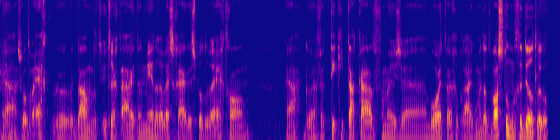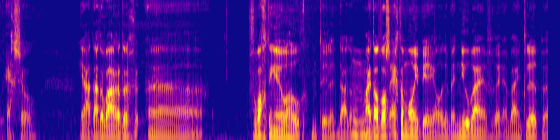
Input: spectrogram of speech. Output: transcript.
Ja, speelden we echt... Daarom dat Utrecht uit en meerdere wedstrijden speelden we echt gewoon... Ja, ik wil even tiki-taka, het fameuze eh, woord gebruiken. Maar dat was toen gedeeltelijk ook echt zo. Ja, daardoor waren de eh, verwachtingen heel hoog natuurlijk. Daardoor. Mhm. Maar dat was echt een mooie periode. Je bent nieuw bij een, bij een club. eh,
